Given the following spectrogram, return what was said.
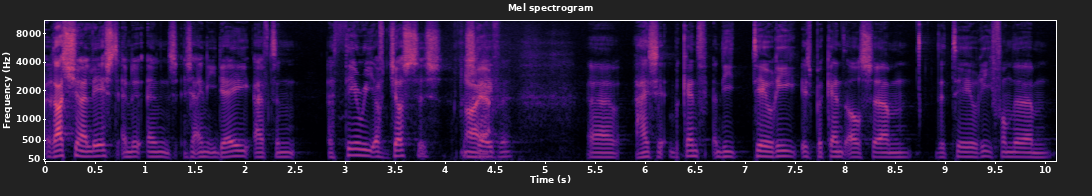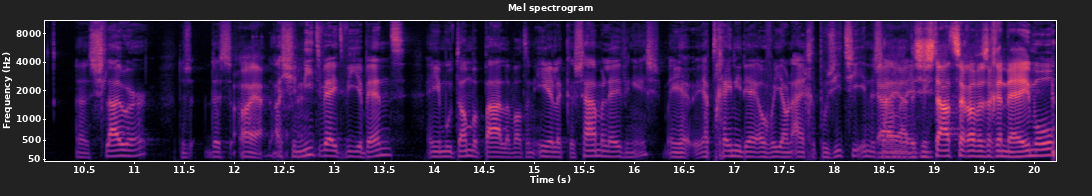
rationalist. En, de, en zijn idee, hij heeft een A Theory of Justice geschreven. Oh, ja. hij is bekend, die theorie is bekend als um, de theorie van de sluier. Dus, dus oh, ja. als je niet weet wie je bent, en je moet dan bepalen wat een eerlijke samenleving is. En je, je hebt geen idee over jouw eigen positie in de ja, samenleving. Ja, dus je staat zeggen we zeggen in de hemel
